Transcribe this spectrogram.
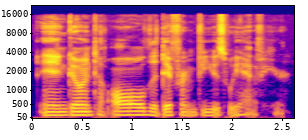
and go into all the different views we have here.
